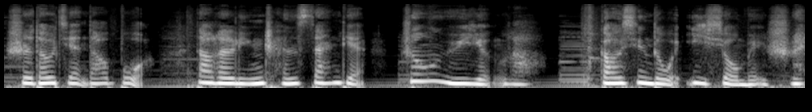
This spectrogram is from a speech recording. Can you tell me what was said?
石头剪刀布，到了凌晨三点，终于赢了，高兴的我一宿没睡。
